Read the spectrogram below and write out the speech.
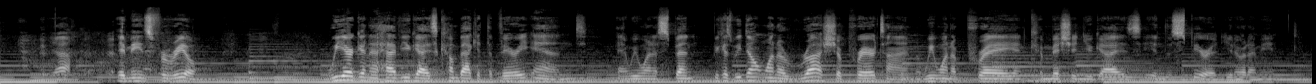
Yeah, it means for real. We are going to have you guys come back at the very end, and we want to spend, because we don't want to rush a prayer time. We want to pray and commission you guys in the spirit, you know what I mean?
